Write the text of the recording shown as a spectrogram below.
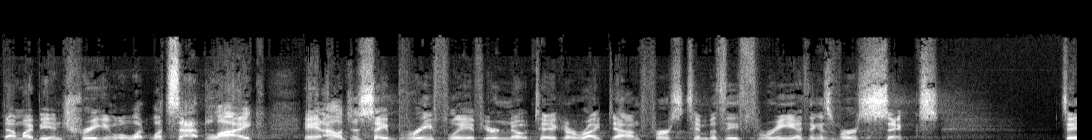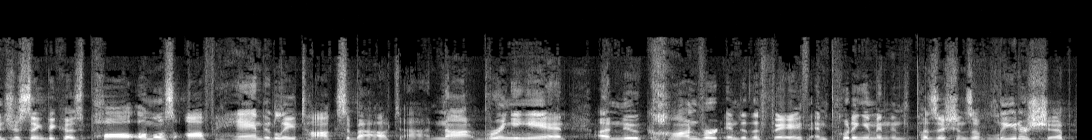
that might be intriguing. Well, what, what's that like? And I'll just say briefly, if you're a note taker, write down 1 Timothy 3, I think it's verse 6. It's interesting because Paul almost offhandedly talks about uh, not bringing in a new convert into the faith and putting him in, in positions of leadership,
